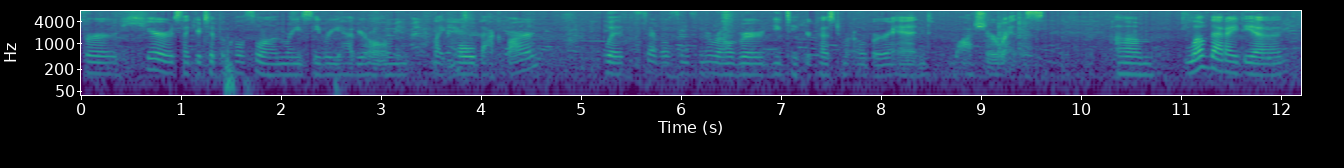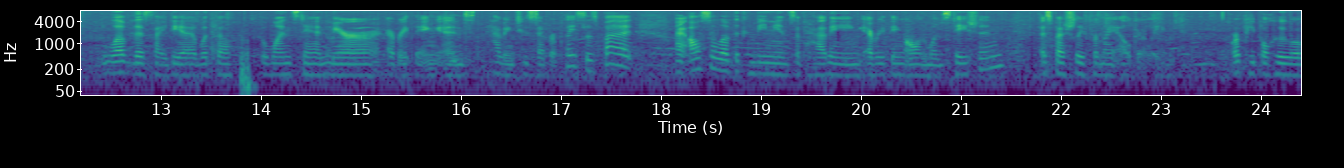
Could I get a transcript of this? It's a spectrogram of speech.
For here, it's like your typical salon where you see where you have your own like whole back bar with several sinks in a row where you take your customer over and wash or rinse. Um, love that idea. Love this idea with the, the one stand mirror, everything, and having two separate places. But I also love the convenience of having everything all in one station, especially for my elderly. or people who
